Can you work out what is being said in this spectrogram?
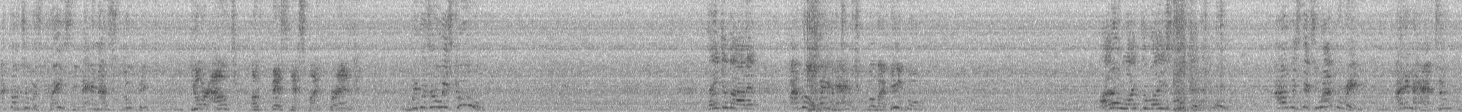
I thought you was crazy, man, not stupid. You're out of business, my friend. We was always cool. Think about it. I go away, man, but my people. I don't like the way he's looking at me. I always let you operate. I didn't have to.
